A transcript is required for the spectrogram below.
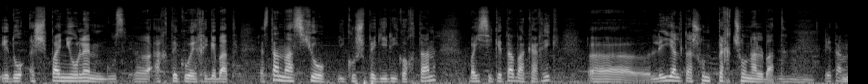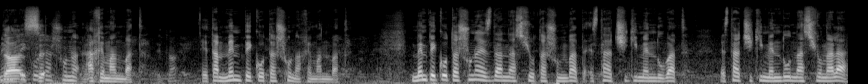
edo espainolen guz, uh, arteko errege bat. Ez da nazio ikuspegirik hortan, baizik eta bakarrik uh, lehialtasun pertsonal bat. Eta Da, menpekotasun harreman bat. Eta menpekotasun harreman bat. Menpekotasuna ez da naziotasun bat, ez da atxikimendu bat, ez da atxikimendu nazionala.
